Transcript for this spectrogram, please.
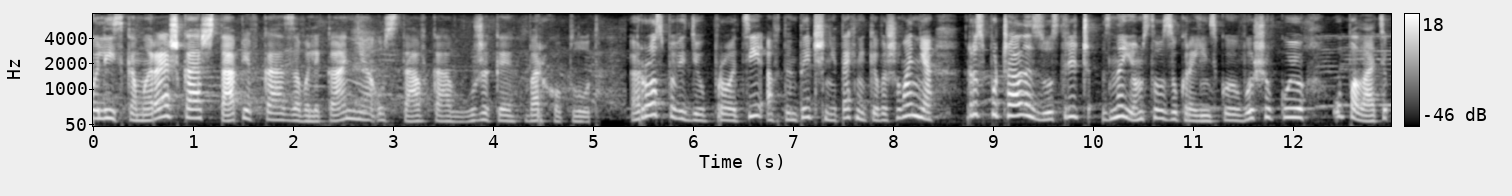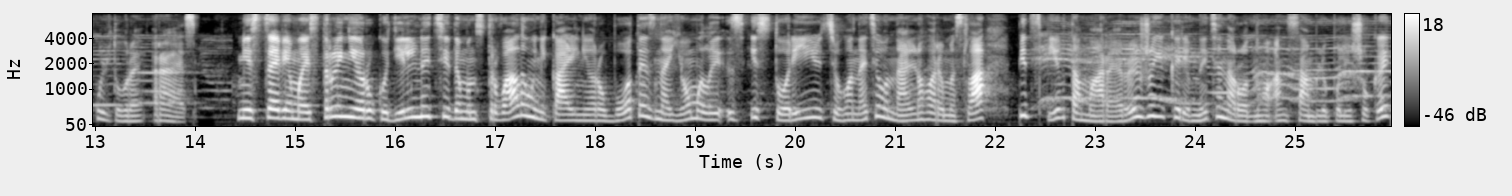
Поліська мережка, штапівка, заволікання, уставка, вужики, верхоплут. Розповіддю про ці автентичні техніки вишивання розпочали зустріч знайомства з українською вишивкою у Палаці культури РаЕС. Місцеві майстрині рукодільниці демонстрували унікальні роботи, знайомили з історією цього національного ремесла під спів Тамари Рижої, керівниці народного ансамблю Полішуки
